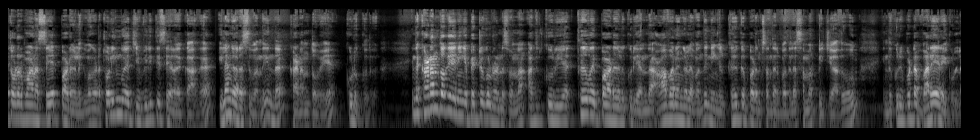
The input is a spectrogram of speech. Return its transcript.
தொடர்பான செயற்பாடுகளுக்கு இவங்களோட தொழில் முயற்சி விருத்தி செய்யறதுக்காக இலங்கை அரசு வந்து இந்த கடன் தொகையை கொடுக்குது. இந்த கடன் தொகையை நீங்கள் பெற்றுக்கொள்றேன்னு சொன்னா அதுக்குரிய தேவைப்பாடுகளுக்குரிய அந்த ஆவணங்களை வந்து நீங்கள் கேட்கப்படும் சந்தர்ப்பத்தில் சமர்ப்பிச்சு அதுவும் இந்த குறிப்பிட்ட வரையறைக்குள்ள.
